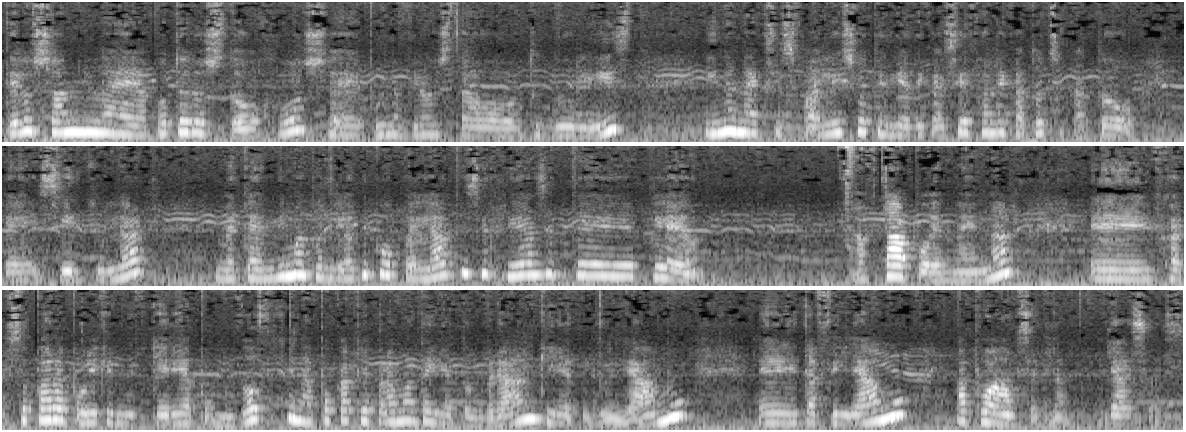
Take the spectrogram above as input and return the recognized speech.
Τέλος, σαν ε, απότερος στόχος, ε, που είναι πλέον στο to-do list, είναι να εξασφαλίσω ότι η διαδικασία θα είναι 100% ε, circular, με τα ενδύματα δηλαδή που ο πελάτης δεν χρειάζεται πλέον. Αυτά από εμένα. Ε, ευχαριστώ πάρα πολύ και την ευκαιρία που μου δόθηκε να πω κάποια πράγματα για τον brand και για τη δουλειά μου. Ε, τα φιλιά μου από Άμστερνταμ. Γεια σας.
